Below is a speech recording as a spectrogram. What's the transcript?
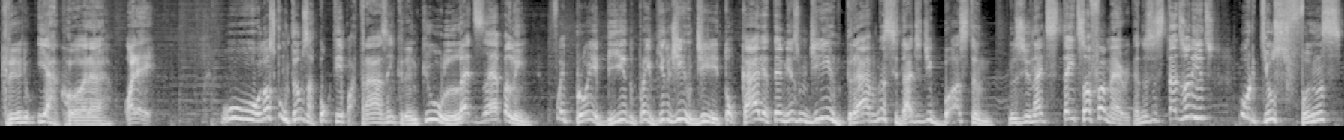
Crânio, e agora? Olha aí. O- nós contamos há pouco tempo atrás, hein, Crânio, que o Led Zeppelin foi proibido, proibido de, de tocar e até mesmo de entrar na cidade de Boston, nos United States of America, nos Estados Unidos, porque os fãs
